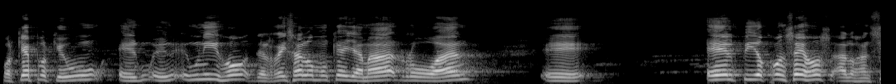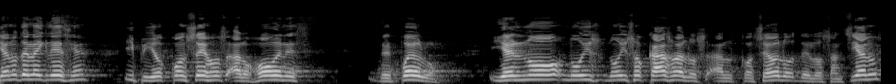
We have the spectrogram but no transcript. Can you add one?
¿Por qué? Porque hubo un hijo del rey Salomón que se llamaba Roboán. Eh, él pidió consejos a los ancianos de la iglesia y pidió consejos a los jóvenes del pueblo. Y él no, no, hizo, no hizo caso a los, al consejo de los, ancianos,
